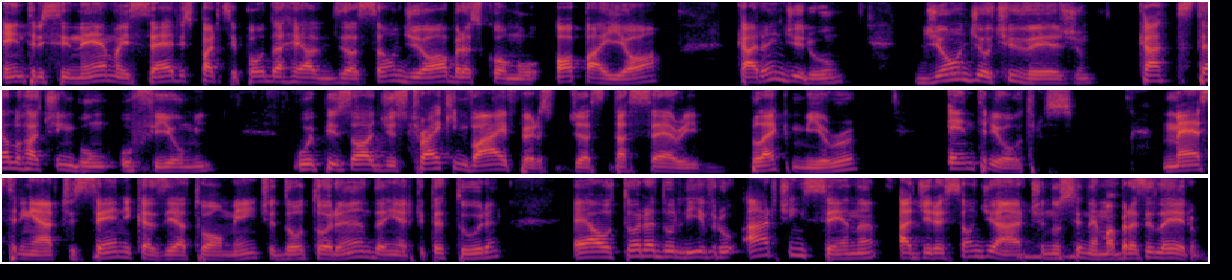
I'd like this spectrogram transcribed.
Entre cinema e séries, participou da realização de obras como Opaió, Carandiru, De Onde Eu Te Vejo, Castelo Ratimbum, o filme, o episódio Striking Vipers da série Black Mirror entre outros. Mestre em artes cênicas e atualmente doutoranda em arquitetura, é autora do livro Arte em Cena, a direção de arte no cinema brasileiro,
